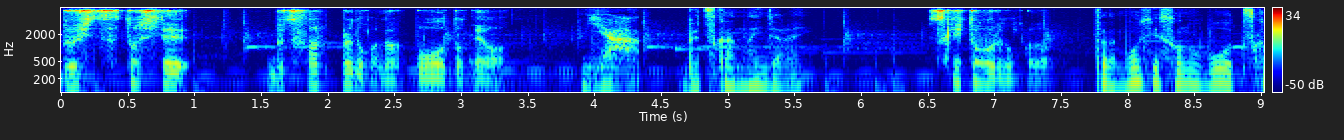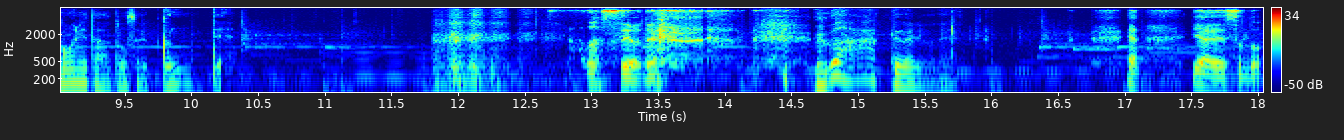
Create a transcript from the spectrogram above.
物質としてぶつかるのかな？棒と手は。いやーぶつかんないんじゃない？透き通るのかなただもしその棒を掴まれたらどうする？グンって。話すよね。うわーってなるよね。いや、その、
